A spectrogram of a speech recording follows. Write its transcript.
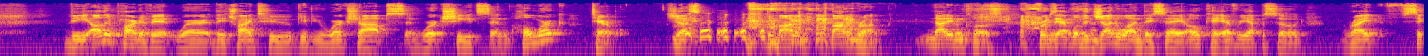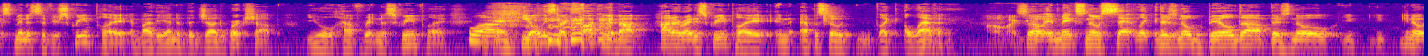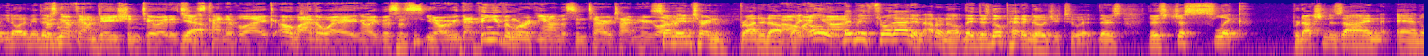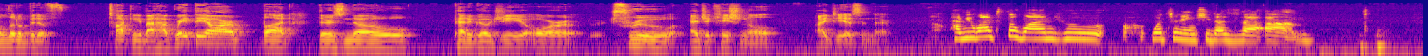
The other part of it, where they try to give you workshops and worksheets and homework, terrible. Just the bottom, the bottom rung. Not even close. For example, the Judd one, they say, okay, every episode, write six minutes of your screenplay, and by the end of the Judd workshop, you'll have written a screenplay. Whoa. And he only starts talking about how to write a screenplay in episode like 11. oh my god, So it makes no set. Like, there's no build up. There's no, you, you, you know, you know what I mean. there's no foundation to it. It's Yeah. just kind of like, oh, by the way, you know, like this is, you know, that thing you've been working on this entire time. Here you Some are. intern brought it up, Oh like, "Oh, God. maybe throw that in." I don't know. They, there's no pedagogy to it. There's there's just slick production design and a little bit of talking about how great they are, but there's no pedagogy or true educational ideas in there. Have you watched the one who what's her name? She does the um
